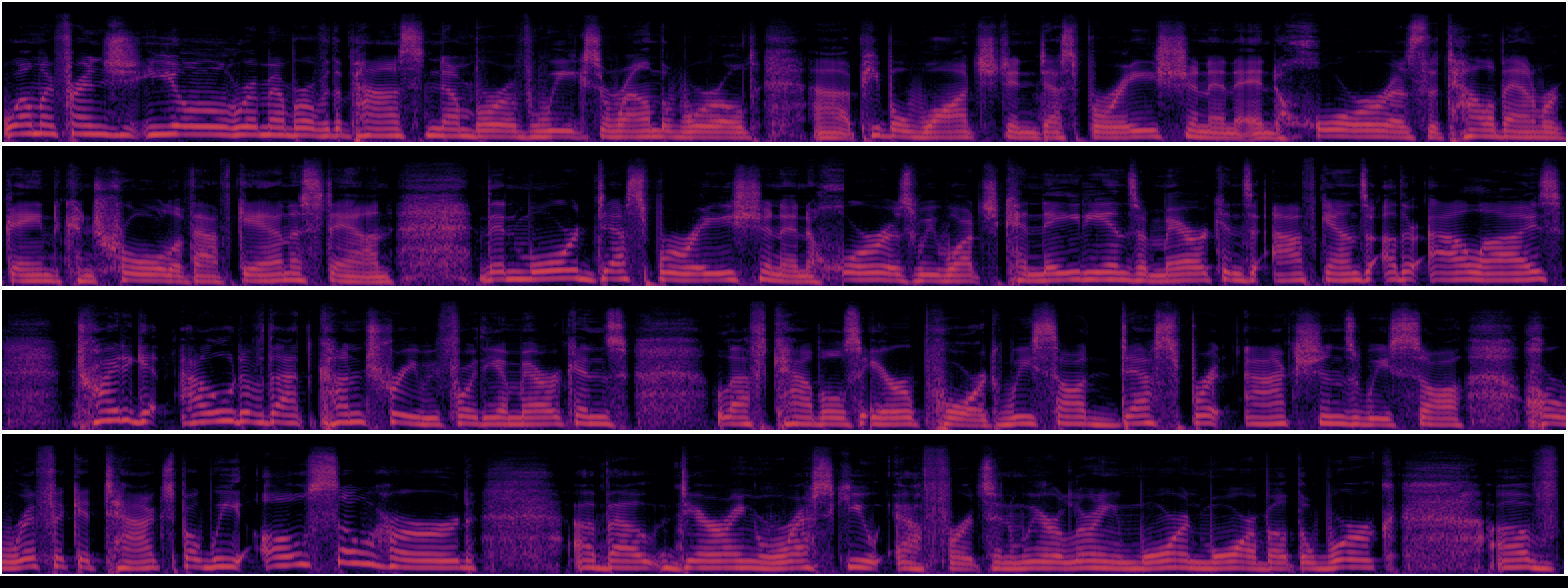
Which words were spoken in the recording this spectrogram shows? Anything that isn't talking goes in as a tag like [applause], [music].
Well, my friends, you'll remember over the past number of weeks around the world, uh, people watched in desperation and, and horror as the Taliban regained control of Afghanistan. Then more desperation and horror as we watched Canadians, Americans, Afghans, other allies try to get out of that country before the Americans left Kabul's airport. We saw desperate actions, we saw horrific attacks, but we also heard about daring rescue efforts, and we are learning more and more about about the work of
